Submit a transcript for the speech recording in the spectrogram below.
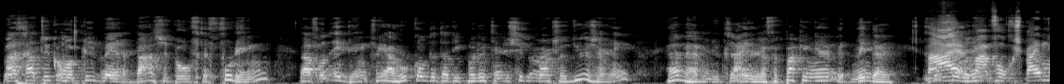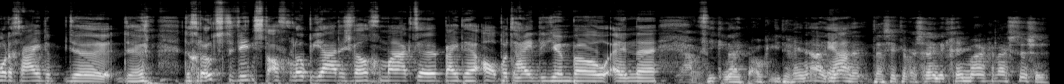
Maar het gaat natuurlijk om een primaire basisbehoefte voeding. Waarvan ik denk van ja, hoe komt het dat die producten in de supermarkt zo duur zijn? We hebben nu kleinere verpakkingen met minder Maar, maar volgens mij, Mordechai, de, de, de, de grootste winst de afgelopen jaren is wel gemaakt eh, bij de Albert Heijn, de Jumbo. En eh, Ja, maar die knijpen ook iedereen uit. Ja. hè. Daar zitten waarschijnlijk geen makelaars tussen.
